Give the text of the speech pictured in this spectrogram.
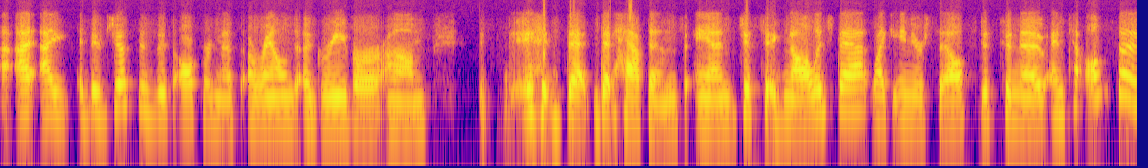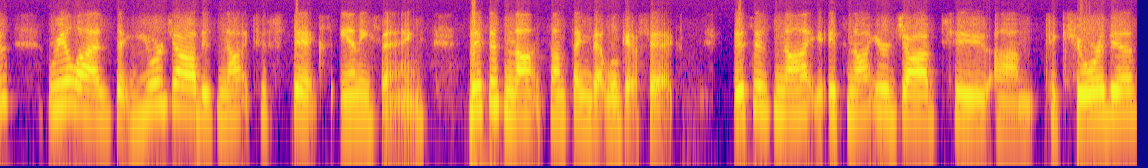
I, I there just is this awkwardness around a griever um, that that happens, and just to acknowledge that, like in yourself, just to know, and to also realize that your job is not to fix anything. This is not something that will get fixed. This is not. It's not your job to um, to cure this.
